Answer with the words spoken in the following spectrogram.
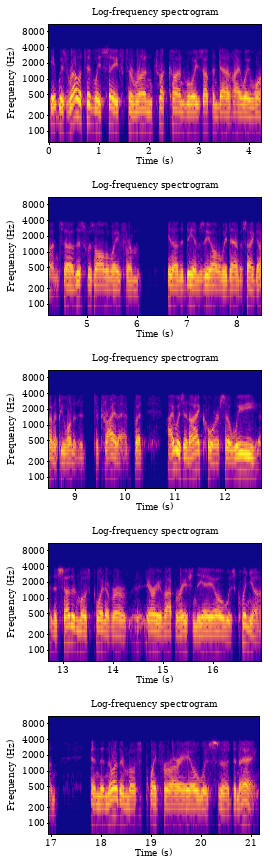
it was relatively safe to run truck convoys up and down Highway 1. So this was all the way from, you know, the DMZ all the way down to Saigon if you wanted to, to try that. But I was in I Corps, so we, the southernmost point of our area of operation, the AO, was Qui Nhon, and the northernmost point for our AO was uh, Da Nang.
